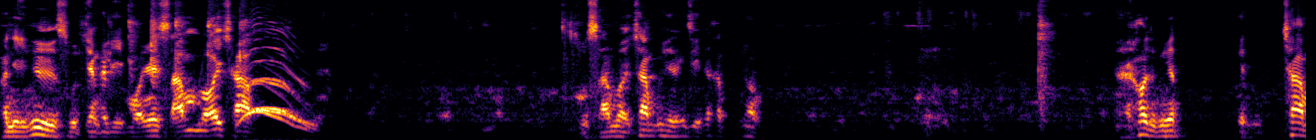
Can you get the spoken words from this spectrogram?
อันนี้คือสูตรแกงกะหรี่หม้อใหญ่สามร้อยชาม สูตรสามร้อยชามก็เห็นจริงๆนะครับพี่น้องเขาจะมีเป็นชาม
